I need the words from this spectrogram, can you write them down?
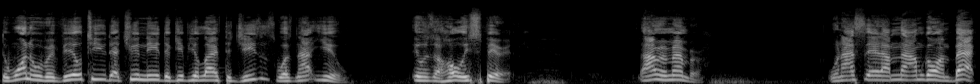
The one who revealed to you that you need to give your life to Jesus was not you, it was the Holy Spirit. I remember when I said I'm not I'm going back,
